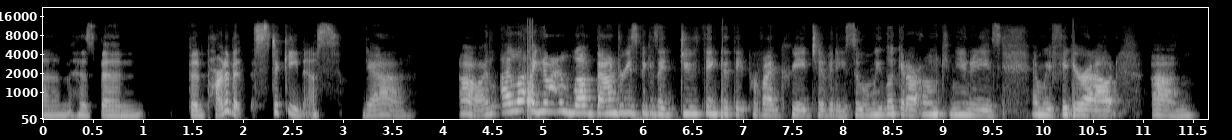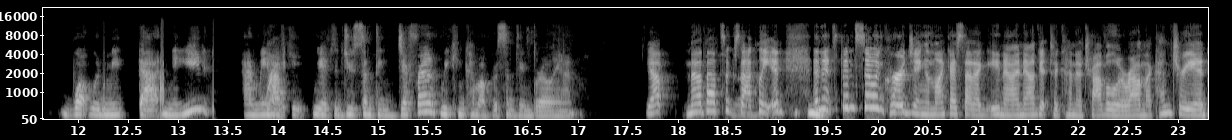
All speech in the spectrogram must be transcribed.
um has been been part of it stickiness. Yeah. Oh, I, I love, you know, I love boundaries because I do think that they provide creativity. So when we look at our own communities and we figure out um, what would meet that need, and we right. have to we have to do something different, we can come up with something brilliant. Yep. No, that's exactly. And and it's been so encouraging. And like I said, I, you know, I now get to kind of travel around the country and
